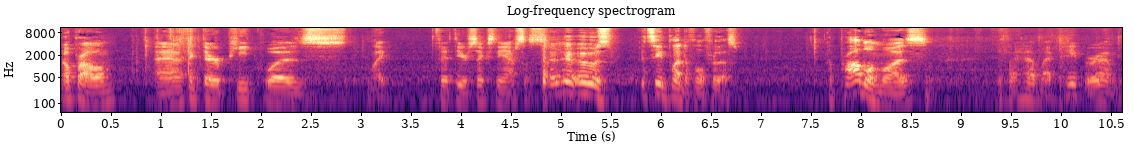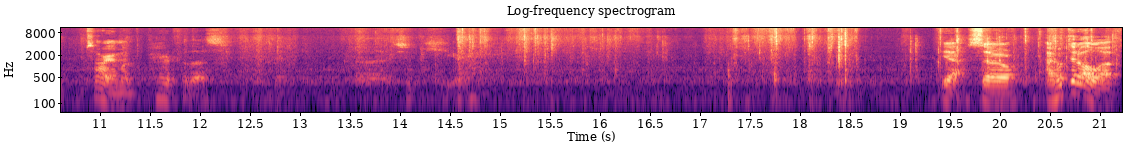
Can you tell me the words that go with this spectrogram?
No problem. And I think their peak was like 50 or 60 amps. It, it was, it seemed plentiful for this. The problem was, if I have my paper, I'm sorry, I'm unprepared for this. Uh, here. Yeah, so I hooked it all up,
